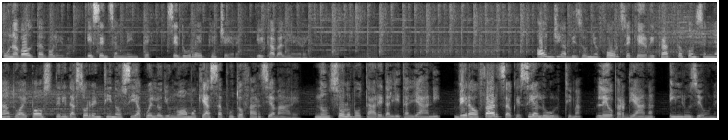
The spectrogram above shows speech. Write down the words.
Una volta voleva, essenzialmente, sedurre e piacere, il cavaliere. oggi ha bisogno forse che il ritratto consegnato ai posteri da Sorrentino sia quello di un uomo che ha saputo farsi amare, non solo votare dagli italiani, vera o farsa che sia l'ultima, leopardiana, illusione.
